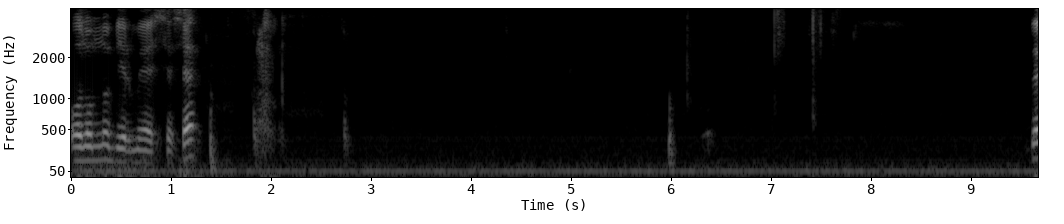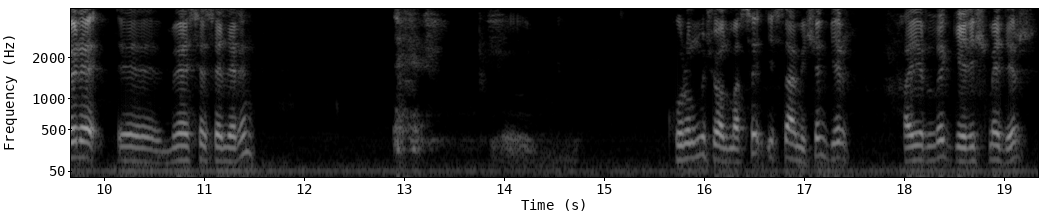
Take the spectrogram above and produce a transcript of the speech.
olumlu bir müessese. Böyle e, müesseselerin e, kurulmuş olması İslam için bir hayırlı gelişmedir.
